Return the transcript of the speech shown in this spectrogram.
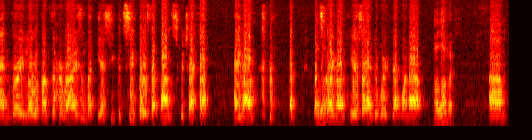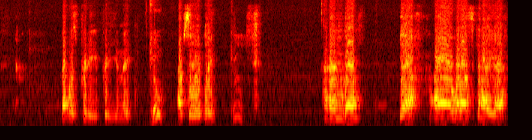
and very low above the horizon, but yes, you could see both at once, which I thought, hang on, what's going on here? So I had to work that one out. I love it. Um, that was pretty pretty unique, Cool. absolutely. Cool. And um, yeah, uh, what else can I uh,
